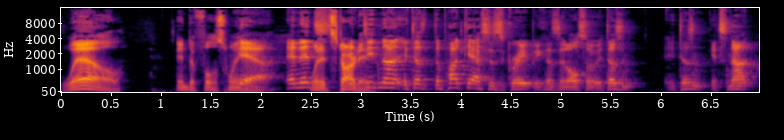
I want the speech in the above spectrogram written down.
well into full swing. Yeah, and it's, when it started. it did not. It does. The podcast is great because it also it doesn't. It doesn't. It's not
